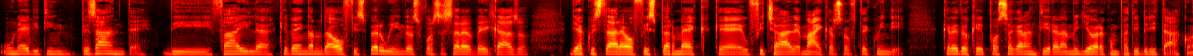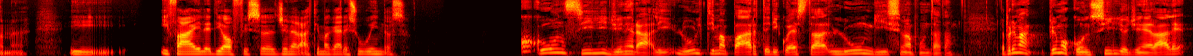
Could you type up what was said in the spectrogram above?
un editing pesante di file che vengono da Office per Windows, forse sarebbe il caso di acquistare Office per Mac che è ufficiale Microsoft e quindi credo che possa garantire la migliore compatibilità con i, i file di Office generati magari su Windows. Consigli generali, l'ultima parte di questa lunghissima puntata. Il primo consiglio generale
